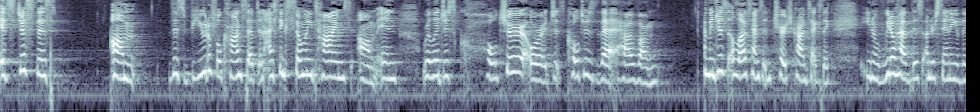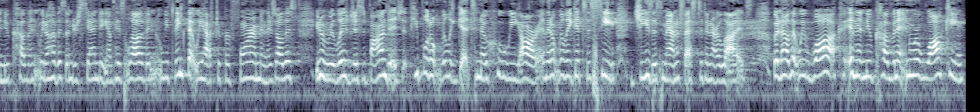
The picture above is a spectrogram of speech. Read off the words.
it's just this um, this beautiful concept. And I think so many times um, in religious culture or just cultures that have, um, I mean, just a lot of times in church context, like you know, we don't have this understanding of the new covenant. We don't have this understanding of his love. And we think that we have to perform. And there's all this, you know, religious bondage that people don't really get to know who we are. And they don't really get to see Jesus manifested in our lives. But now that we walk in the new covenant and we're walking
